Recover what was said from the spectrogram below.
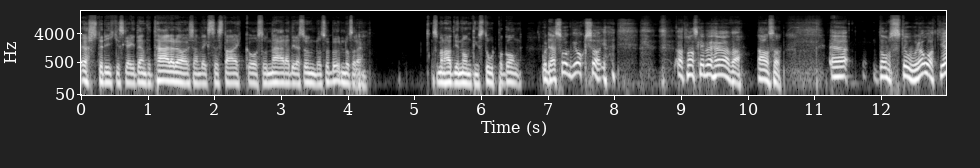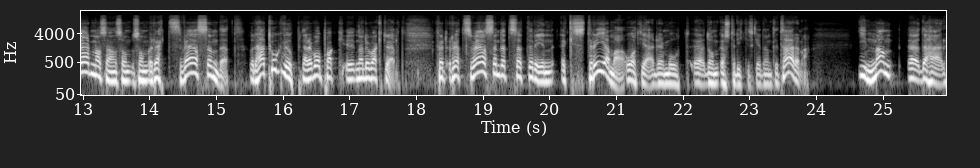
österrikiska identitära rörelsen växte stark och så nära deras ungdomsförbund och sådär. Mm. Så man hade ju någonting stort på gång. Och där såg vi också att man ska behöva, alltså, eh, de stora åtgärderna sen som, som rättsväsendet, och det här tog vi upp när det var, på, eh, när det var aktuellt, för att rättsväsendet sätter in extrema åtgärder mot eh, de österrikiska identitärerna. Innan det här,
